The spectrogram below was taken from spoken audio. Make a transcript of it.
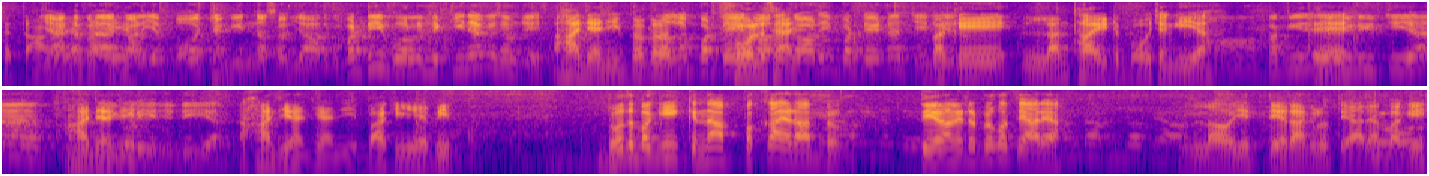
ਤੇ ਤਾਂ ਥੋੜ੍ਹਾ ਬਲੈਕ ਵਾਲੀ ਬਹੁਤ ਚੰਗੀ ਨਸਲ ਜਾਤ ਵੱਡੀ ਫੁੱਲ ਨਿੱਕੀ ਨਾ ਕੋਈ ਸਮਝੇ? ਹਾਂਜੀ ਹਾਂਜੀ ਬਿਲਕੁਲ ਫੁੱਲ ਸਾਈਜ਼ ਵੱਡੇ ਢਾਂਚੇ ਦੀ ਬਾਕੀ ਲੈਂਥ ਹਾਈਟ ਬਹੁਤ ਚੰਗੀ ਆ। ਹਾਂ ਪੱਕੀ ਦੀ ਤੇ- ਜਿਹੜੀ ਉੱਚੀ ਆ ਹਾਂਜੀ, ਹਾਂਜੀ। ਘੋੜੀ ਜਿੱਡੀ ਆ। ਹਾਂਜੀ ਹਾਂਜੀ ਹਾਂਜੀ। ਬਾਕੀ ਇਹ ਵੀ ਦੁੱਧ ਬਾਕੀ ਕਿੰਨਾ ਪੱਕਾ ਜਿਹੜਾ ਬਿਲ- 13 ਲੀਟਰ ਬਿਲਕੁਲ ਤਿਆਰ ਆ। ਲਓ ਜੀ 13 ਕਿਲੋ ਤਿਆਰ ਆ ਬਾਕੀ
